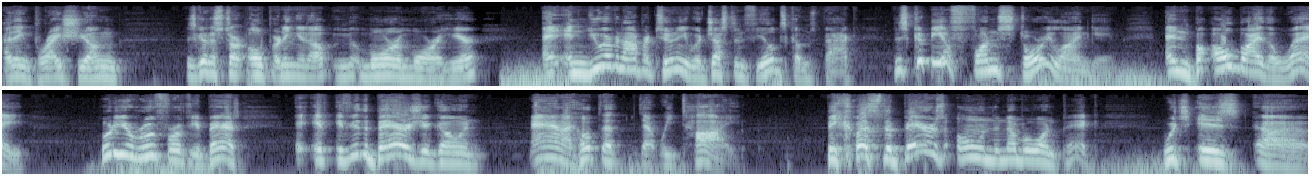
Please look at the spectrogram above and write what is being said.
I think Bryce Young is going to start opening it up more and more here. And, and you have an opportunity where Justin Fields comes back. This could be a fun storyline game. And oh, by the way, who do you root for if you're Bears? If, if you're the Bears, you're going, man, I hope that, that we tie. Because the Bears own the number one pick, which is uh,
